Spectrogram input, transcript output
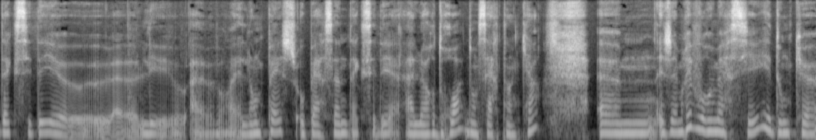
d'accéder, les, elle empêche aux personnes d'accéder à leurs droits dans certains cas. J'aimerais vous remercier. Et donc, euh,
